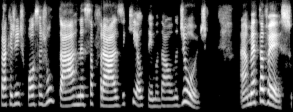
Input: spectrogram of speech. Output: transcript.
para que a gente possa juntar nessa frase que é o tema da aula de hoje. É, metaverso,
